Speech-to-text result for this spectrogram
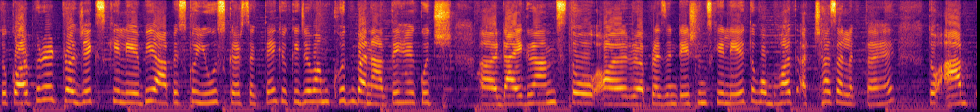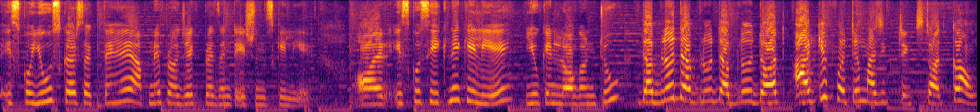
तो कॉर्पोरेट प्रोजेक्ट्स के लिए भी आप इसको यूज़ कर सकते हैं क्योंकि जब हम खुद बनाते हैं कुछ डायग्राम्स तो और प्रेजेंटेशंस के लिए तो वो बहुत अच्छा सा लगता है। तो आप इसको यूज़ कर सकते हैं अपने प्रोजेक्ट प्रेजेंटेशंस के लिए। और इसको सीखने के लिए you can log on to W W W dot R K photo magic tricks dot com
